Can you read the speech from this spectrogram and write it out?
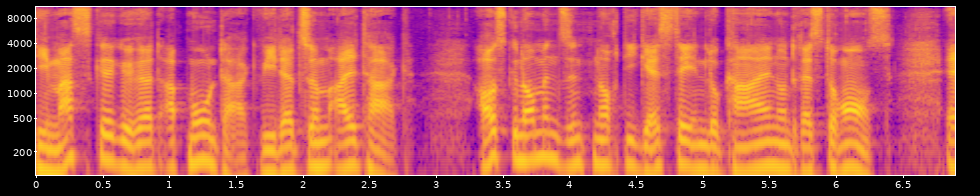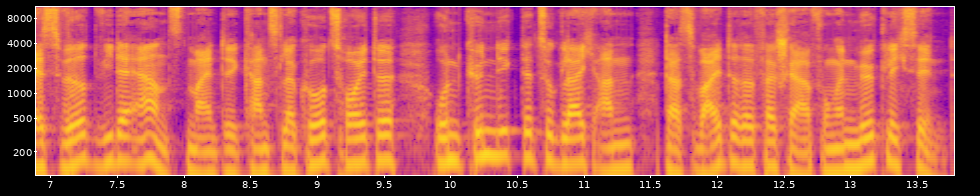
Die Maske gehört ab Montag wieder zum Alltag. Ausgenommen sind noch die Gäste in Lokalen und Restaurants. Es wird wieder ernst, meinte Kanzler Kurz heute und kündigte zugleich an, dass weitere Verschärfungen möglich sind.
